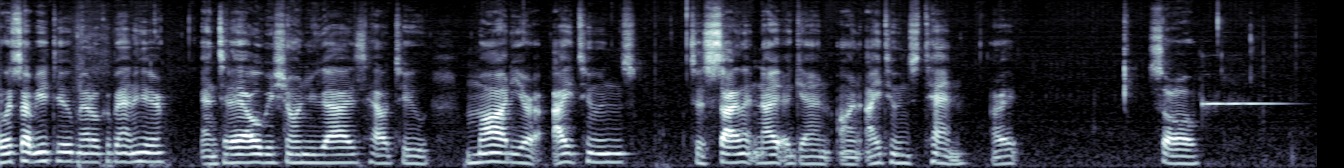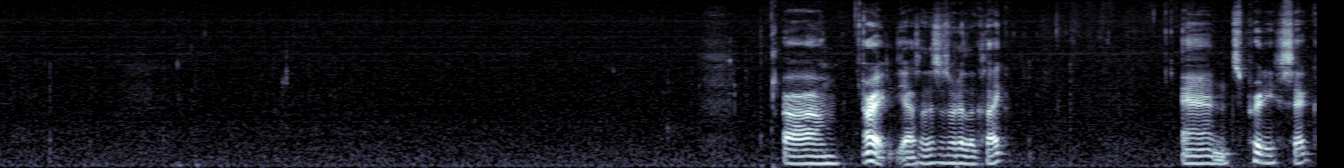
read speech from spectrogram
Hey, what's up YouTube? Metal Cabana here, and today I will be showing you guys how to mod your iTunes to Silent Night again on iTunes 10, alright? So, um, alright, yeah, so this is what it looks like, and it's pretty sick,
